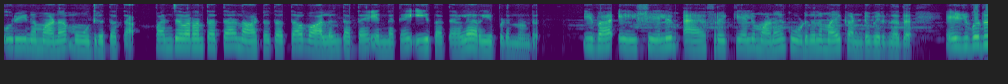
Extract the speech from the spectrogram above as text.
ഒരു ഇനമാണ് മോതിരത്തത്ത. പഞ്ചവർണ തത്ത നാട്ടുതത്ത വാലൻ തത്ത എന്നൊക്കെ ഈ തത്തകളെ അറിയപ്പെടുന്നുണ്ട്. ഇവ ഏഷ്യയിലും ആഫ്രിക്കയിലുമാണ് കൂടുതലുമായി കണ്ടുവരുന്നത്. എഴുപത്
